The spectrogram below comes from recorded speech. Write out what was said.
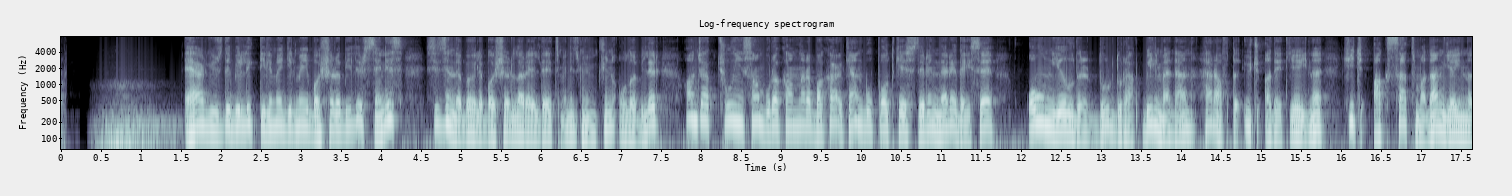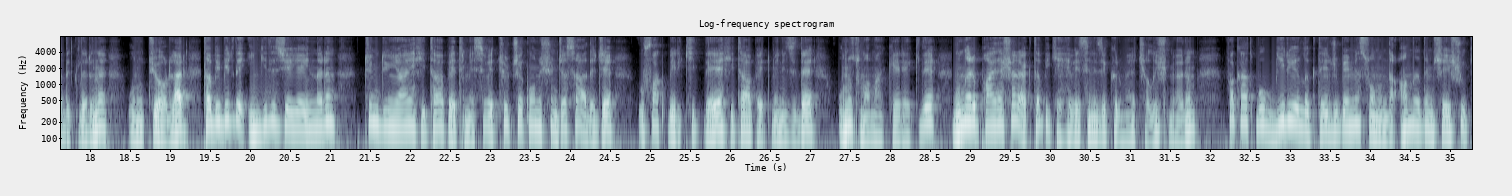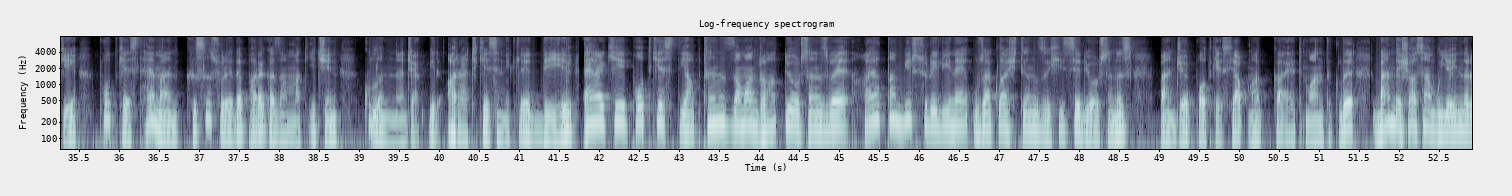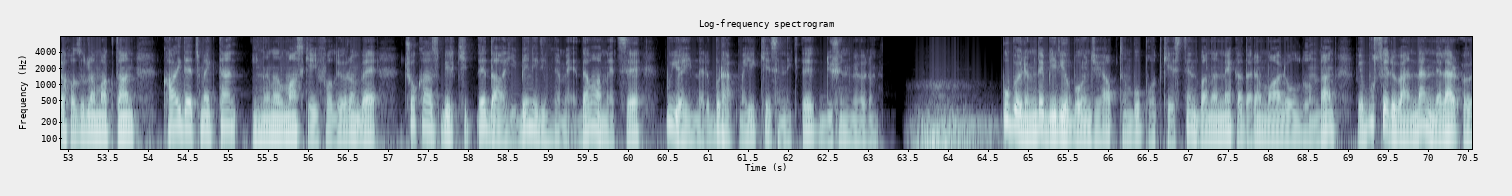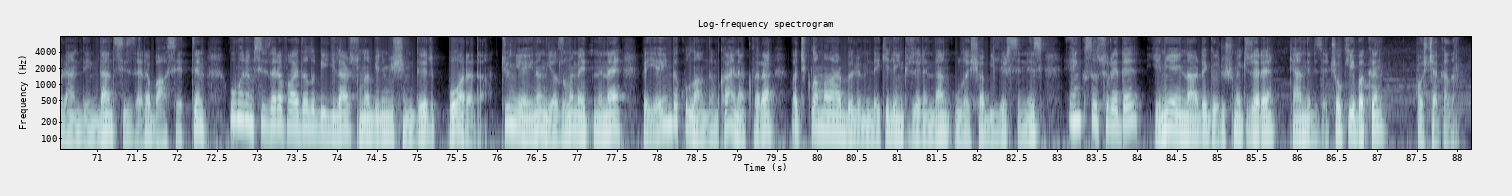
Eğer %1'lik dilime girmeyi başarabilirseniz sizin de böyle başarılar elde etmeniz mümkün olabilir. Ancak çoğu insan bu rakamlara bakarken bu podcastlerin neredeyse 10 yıldır durdurak bilmeden her hafta 3 adet yayını hiç aksatmadan yayınladıklarını unutuyorlar. Tabi bir de İngilizce yayınların tüm dünyaya hitap etmesi ve Türkçe konuşunca sadece ufak bir kitleye hitap etmenizi de unutmamak gerekli. Bunları paylaşarak tabii ki hevesinizi kırmaya çalışmıyorum. Fakat bu bir yıllık tecrübemin sonunda anladığım şey şu ki podcast hemen kısa sürede para kazanmak için kullanılacak bir araç kesinlikle değil. Eğer ki podcast yaptığınız zaman rahatlıyorsanız ve hayattan bir süreliğine uzaklaştığınızı hissediyorsanız bence podcast yapmak gayet mantıklı. Ben de şahsen bu yayınları hazırlamaktan, kaydetmekten inanılmaz keyif alıyorum ve çok az bir kitle dahi beni dinlemeye devam etse bu yayınları bırakmayı kesinlikle düşünmüyorum. Bu bölümde bir yıl boyunca yaptığım bu podcast'in bana ne kadara mal olduğundan ve bu serüvenden neler öğrendiğimden sizlere bahsettim. Umarım sizlere faydalı bilgiler sunabilmişimdir. Bu arada tüm yayının yazılı metnine ve yayında kullandığım kaynaklara açıklamalar bölümündeki link üzerinden ulaşabilirsiniz. En kısa sürede yeni yayınlarda görüşmek üzere. Kendinize çok iyi bakın. Hoşçakalın.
